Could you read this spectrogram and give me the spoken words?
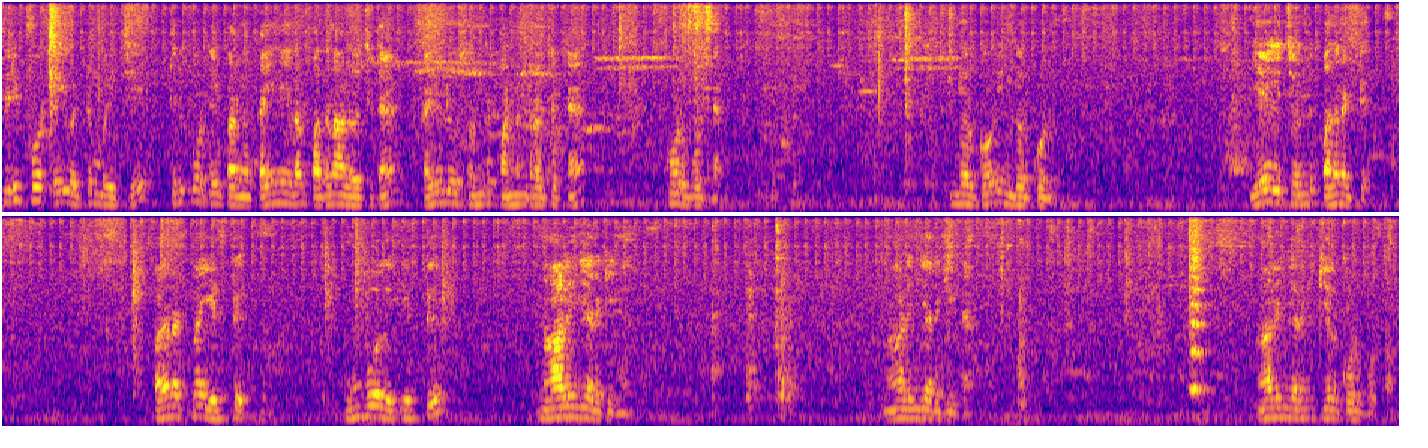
த்ரீ ஃபோர் கை வெட்டும் போயிடுச்சு. த்ரீ ஃபோர் கை பாருங்கள் கை நீளம் பதினாலு வச்சுட்டேன். கை லூஸ் வந்து பன்னெண்டரை வச்சுருக்கேன். கோடு போட்டேன் இங்கே ஒரு கோடு இந்த ஒரு கோடு. ஏஹெச் வந்து பதினெட்டு. பதினெட்டுனா எட்டு. ஒம்பது எட்டு. நாலஞ்சு இறக்கிங்க. நாலஞ்சு இறக்கிட்டேன். நாலஞ்சு இறக்கி கீழே கோடு போட்டோம்.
